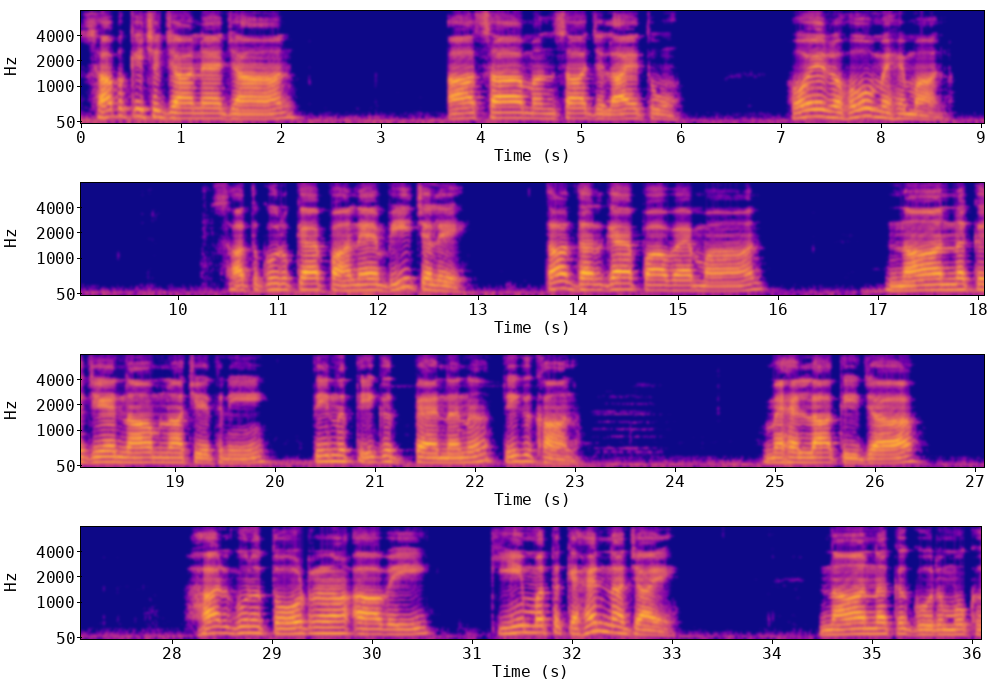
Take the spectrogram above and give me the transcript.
ਸਭ ਕਿਛ ਜਾਣੈ ਜਾਨ ਆਸਾ ਮਨਸਾ ਜਲਾਏ ਤੂੰ, ਹੋਏ ਰਹੋ ਮਹਿਮਾਨ। ਸਤਿਗੁਰ ਕੈ ਭਾਣੇ ਵੀ ਚਲੇ, ਤਾਂ ਦਰਗਹਿ ਪਾਵੈ ਮਾਨ। ਨਾਨਕ ਜੇ ਨਾਮ ਨਾ ਚੇਤਨੀ, ਤਿੰਨ ਤਿਗ ਪੈਨਨ ਤਿਗ ਖਾਨ। ਮਹਿਲਾ ਤੀਜਾ ਹਰ ਗੁਣ ਤੋੜ ਨਾ ਆਵੇ ਕੀਮਤ ਕਹਿ ਨਾ ਜਾਏ। ਨਾਨਕ ਗੁਰਮੁਖ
